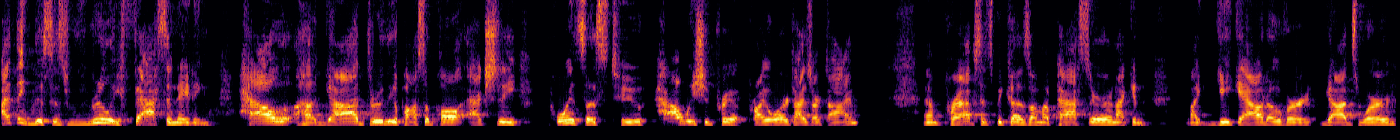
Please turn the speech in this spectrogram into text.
I think this is really fascinating how uh, God, through the Apostle Paul, actually points us to how we should prioritize our time. And perhaps it's because I'm a pastor and I can like geek out over God's word,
